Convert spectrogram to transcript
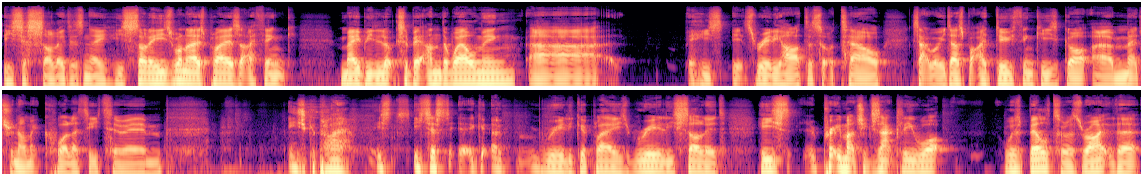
he's just solid, isn't he? He's solid. He's one of those players that I think maybe looks a bit underwhelming. Uh, he's it's really hard to sort of tell exactly what he does, but I do think he's got a metronomic quality to him. He's a good player. He's he's just a, a really good player. He's really solid. He's pretty much exactly what was built to us, right? That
